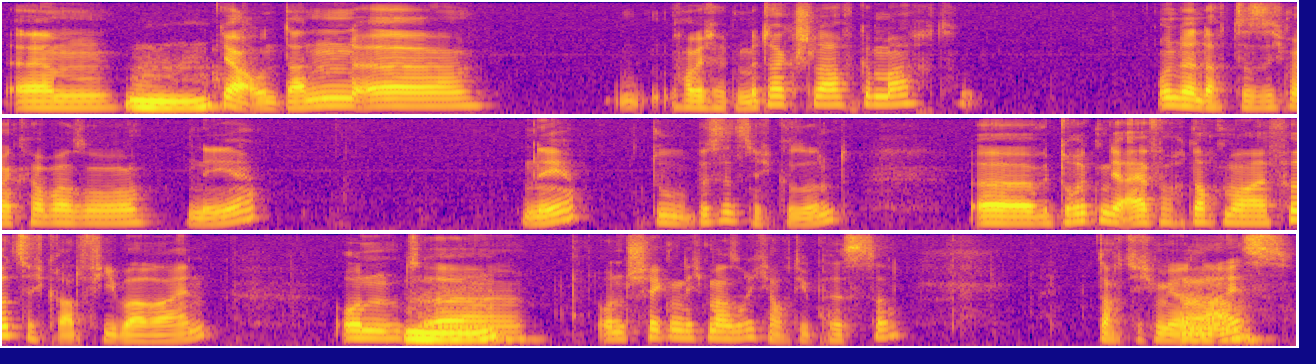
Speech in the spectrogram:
Ähm, Mhm. ja, und dann äh, habe ich halt Mittagsschlaf gemacht. Und dann dachte sich mein Körper so, nee, nee, du bist jetzt nicht gesund. Äh, wir drücken dir einfach nochmal 40 Grad Fieber rein und, Mhm. äh, und schicken dich mal so richtig auf die Piste. Dachte ich mir, Ja. nice,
